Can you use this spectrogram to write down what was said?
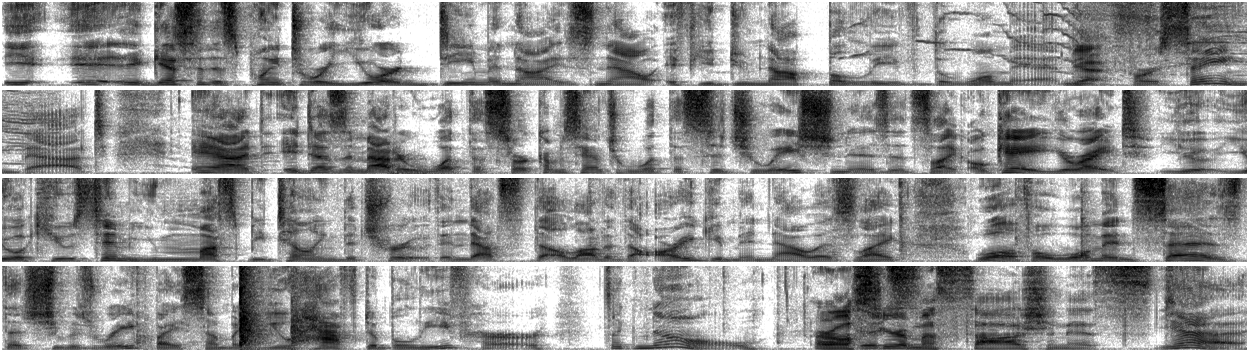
it, it gets to this point to where you are demonized now if you do not believe the woman Yes. for saying that. And it doesn't matter what the circumstance or what the situation is. It's like, okay, you're right. You you accused him. You must be telling the truth. And that's the, a lot of the argument now is like, well, if a woman says that she was raped by somebody, you have to believe her. It's like, no. Or else you're a misogynist. Yeah.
